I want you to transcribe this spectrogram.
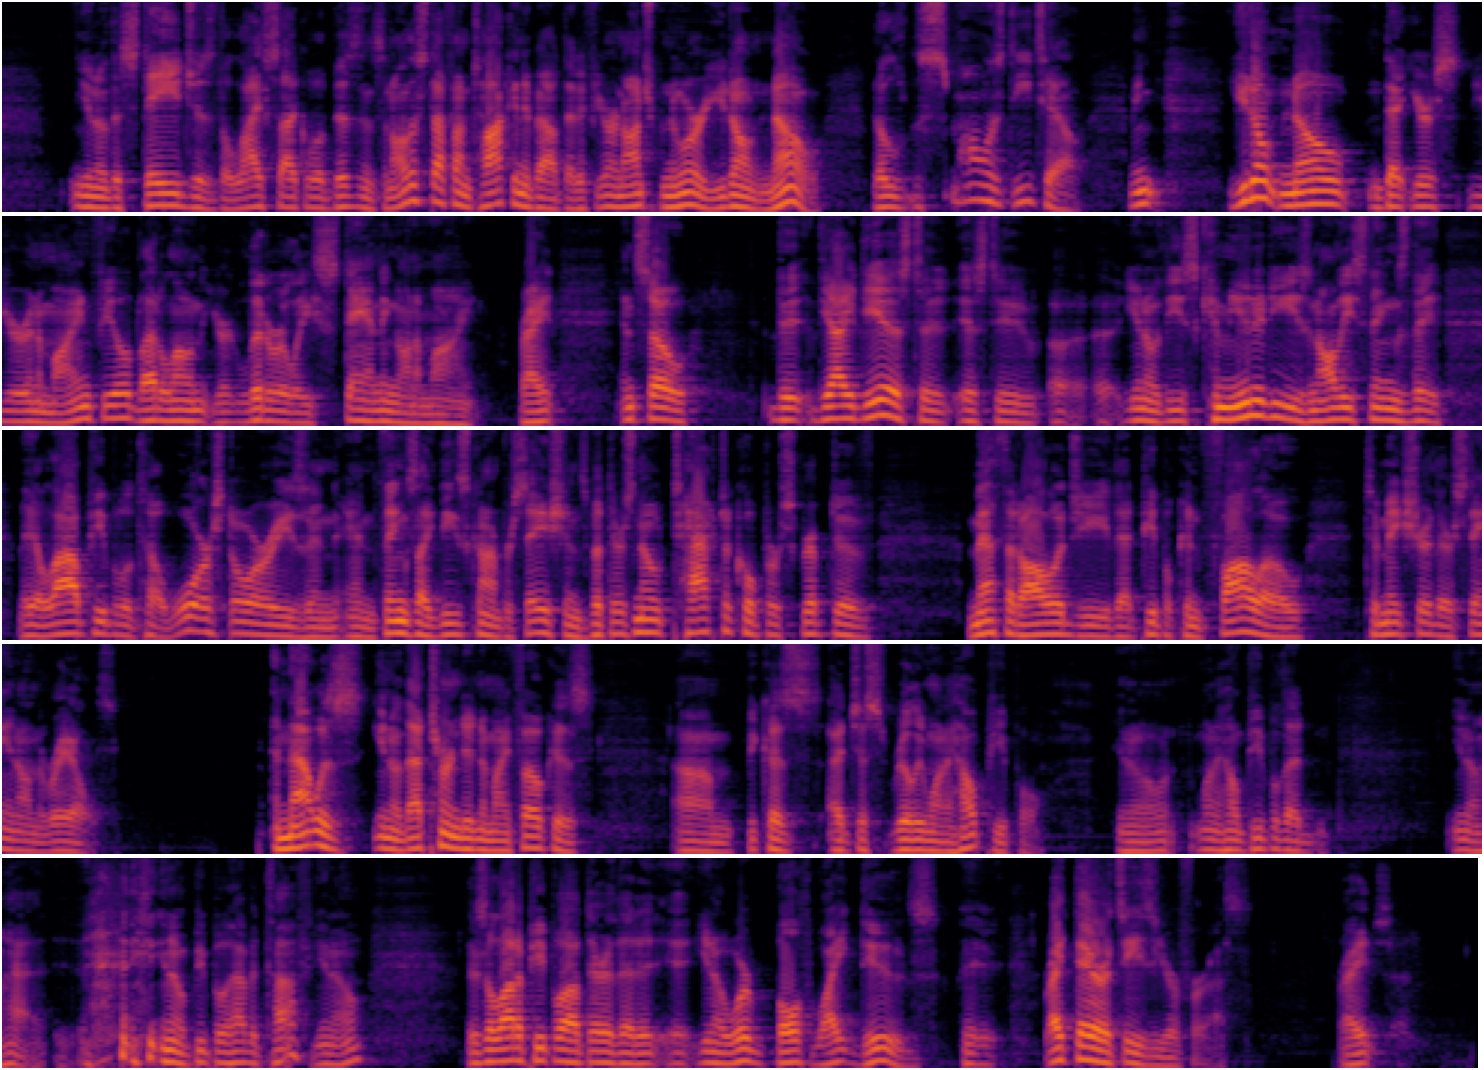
you know, the stages, the life cycle of business, and all the stuff I'm talking about. That if you're an entrepreneur, you don't know the, the smallest detail. I mean, you don't know that you're you're in a minefield, let alone that you're literally standing on a mine, right? And so the the idea is to is to uh, uh, you know these communities and all these things they they allow people to tell war stories and and things like these conversations but there's no tactical prescriptive methodology that people can follow to make sure they're staying on the rails and that was you know that turned into my focus um, because I just really want to help people you know want to help people that you know ha- you know people have it tough you know there's a lot of people out there that it, it, you know we're both white dudes. It, right there, it's easier for us, right?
